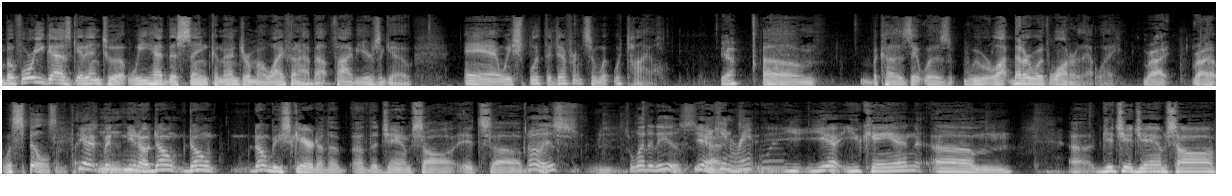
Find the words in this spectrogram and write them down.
Before you guys get into it, we had this same conundrum, my wife and I, about five years ago, and we split the difference and went with tile Yeah. Um, because it was we were a lot better with water that way, right. Right. uh, with spills and things. Yeah, but you know, don't don't don't be scared of the of the jamb saw. It's uh, Oh, it's, it's what it is. yeah, you can rent one? y- yeah, you can. Um, uh, get you a jamb saw.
